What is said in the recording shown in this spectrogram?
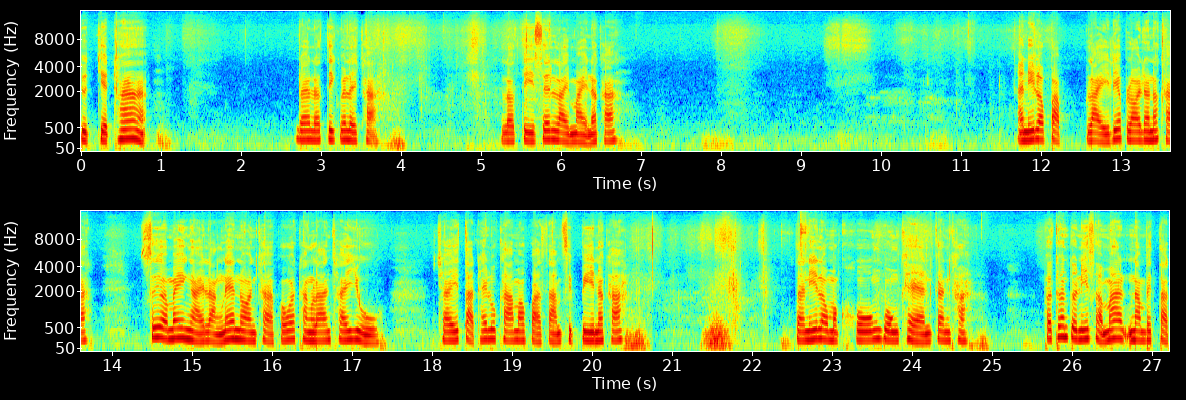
จุดเจ็ดห้าได้แล้วติ๊กไว้เลยค่ะ เราตีเส้นไหลใหม่นะคะอันนี้เราปรับไหลเรียบร้อยแล้วนะคะ เสื้อไม่หงายหลังแน่นอนค่ะ เพราะว่าทางร้านใช้อยู่ ใช้ตัดให้ลูกค้ามากว่า 30 ปีนะคะ ตอนนี้เรามาโค้งวงแขนกันค่ะแพทเทิร์นตัวนี้สามารถนำไปตัด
